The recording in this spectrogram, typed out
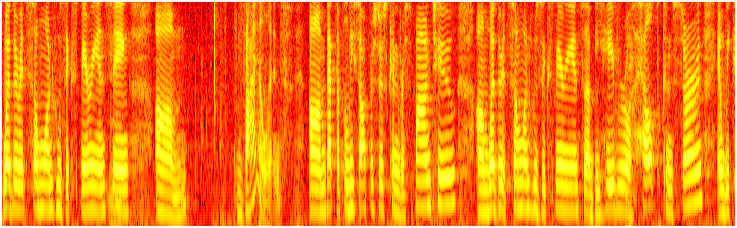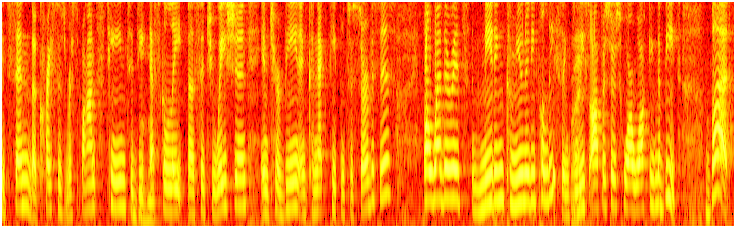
whether it's someone who's experiencing. Um, violence um, that the police officers can respond to, um, whether it's someone who's experienced a behavioral health concern, and we could send the crisis response team to de escalate the situation, intervene, and connect people to services. Or whether it's needing community policing, police officers who are walking the beats. But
